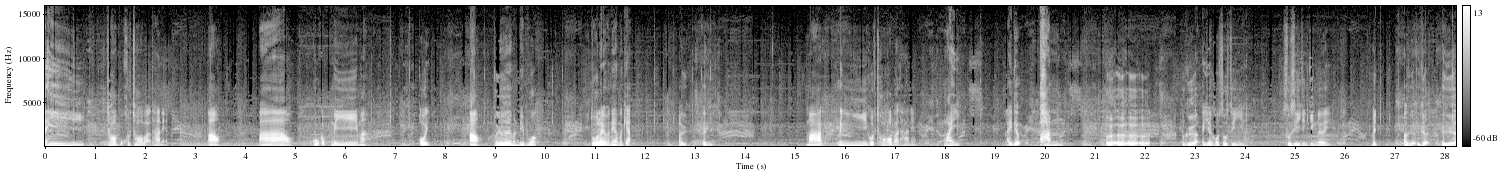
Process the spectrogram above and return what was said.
นี่ชอบโคตรชอบอะท่าเนี้ยอ้าวอ้าวกูก็มีมาโอ้ยอ้าวเฮ้ยเฮ้ยมันมีพวกตัวอะไรวะเนี่ยเมื่อกี้ เออเอ้ยมาร์นี่โคตรชอบอะท่าเนี้ยไม่ไรเดอร์พันเออเออเออเออเออไอ้เหี้ยโคตรสู้สีสู้สีจริงๆเลยเฮ้ยเออเออเออ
